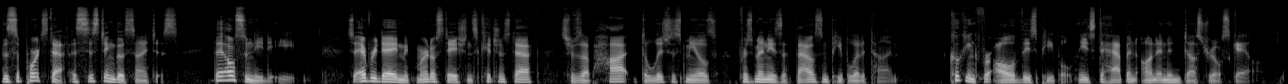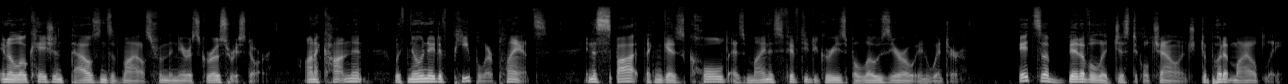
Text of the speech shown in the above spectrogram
The support staff assisting those scientists, they also need to eat. So every day, McMurdo Station's kitchen staff serves up hot, delicious meals for as many as a thousand people at a time. Cooking for all of these people needs to happen on an industrial scale, in a location thousands of miles from the nearest grocery store, on a continent with no native people or plants, in a spot that can get as cold as minus 50 degrees below zero in winter. It's a bit of a logistical challenge, to put it mildly,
